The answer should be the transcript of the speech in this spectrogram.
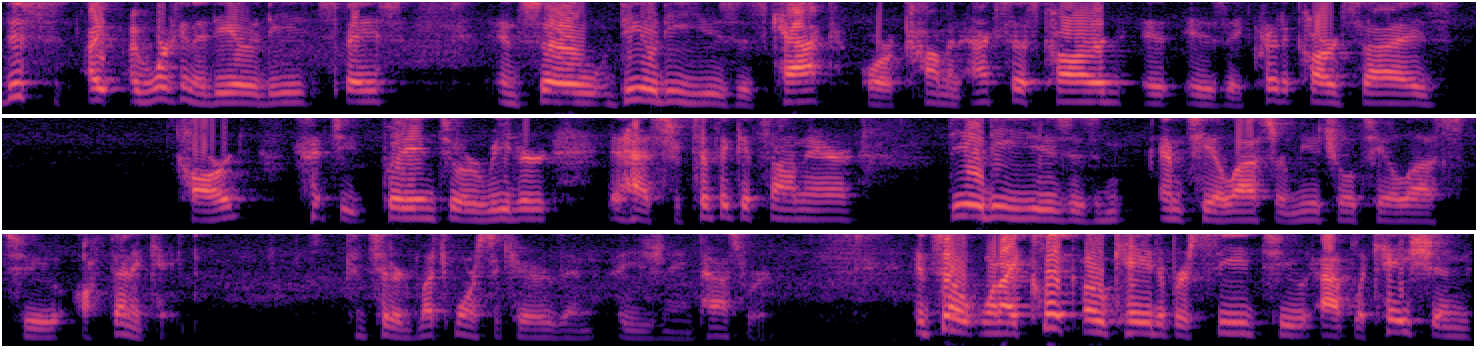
this I, I work in a DoD space, and so DoD uses CAC or Common Access Card. It is a credit card size card that you put into a reader. It has certificates on there. DoD uses MTLS or mutual TLS to authenticate. It's considered much more secure than a username password. And so when I click OK to proceed to application,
